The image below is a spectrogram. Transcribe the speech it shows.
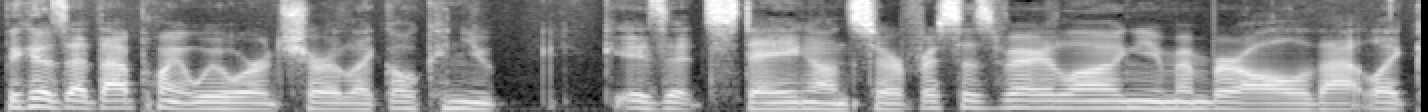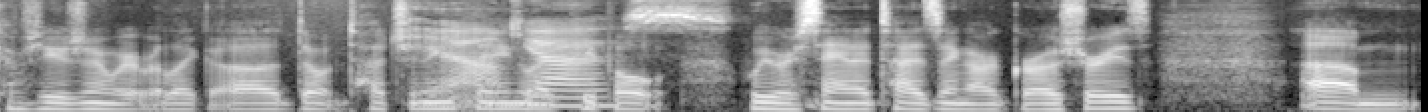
Because at that point we weren't sure, like, oh, can you? Is it staying on surfaces very long? You remember all of that like confusion? We were like, uh, don't touch Yeah. anything. Like people, we were sanitizing our groceries. Um,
